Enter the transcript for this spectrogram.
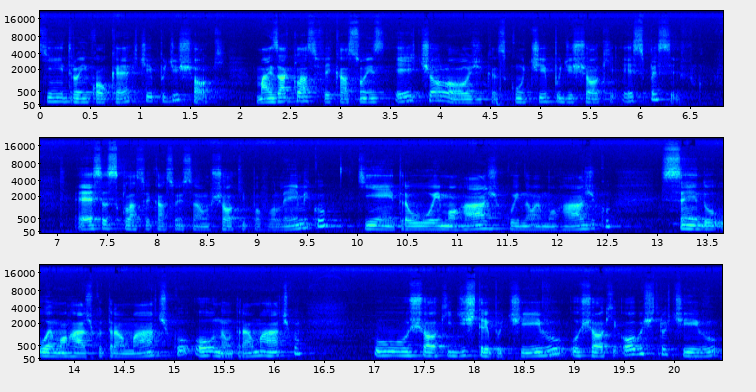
que entram em qualquer tipo de choque, mas há classificações etiológicas com tipo de choque específico. Essas classificações são choque hipovolêmico, que entra o hemorrágico e não hemorrágico, sendo o hemorrágico traumático ou não traumático, o choque distributivo, o choque obstrutivo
